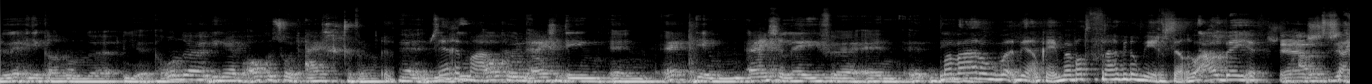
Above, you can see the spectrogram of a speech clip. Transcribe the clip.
Nee. Je kan honden, je, honden die hebben ook een soort eigen gedrag. Die Zeg het doen maar. ook hun eigen ding. En die hebben hun eigen leven. En, eh, Maar waarom... Ja, Oké, maar wat voor vraag heb je nog meer gesteld? Hoe oud ben je? Hoe oud ze zijn.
